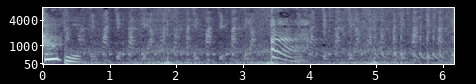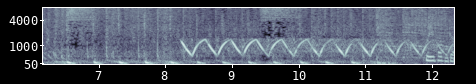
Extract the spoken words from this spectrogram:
준비. 불법으로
